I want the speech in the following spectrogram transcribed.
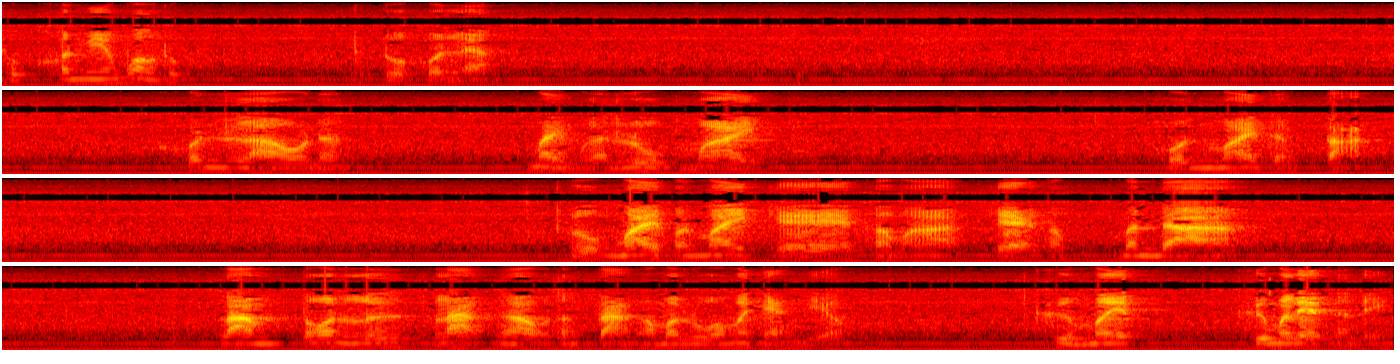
ทุกคนมีม่วงทุกทุกตัวคนแล้ว คนเราเนะ่ะไม่เหมือนลูกไม้ ผลไม้ต่างๆ ลูกไม้ผลไม้แก่เข้ามา แก่กับบรรดาลำต้นหรือรากเงาต่าง ๆ เอามารวมมาแห่งเดียว คือเม็ดคือเมล็ดนั่นเอง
